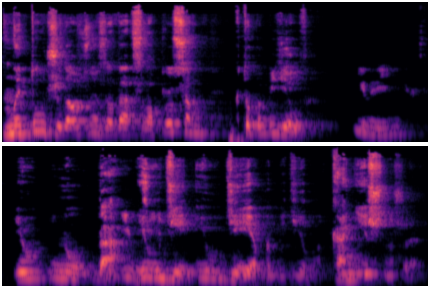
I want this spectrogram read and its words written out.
мы тут же должны задаться вопросом, кто победил. Евреи. И, ну да, Иудея. Иудея победила, конечно же.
